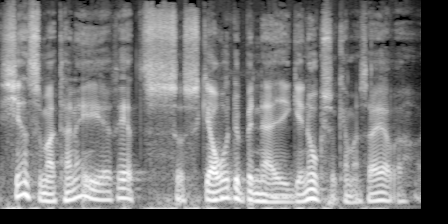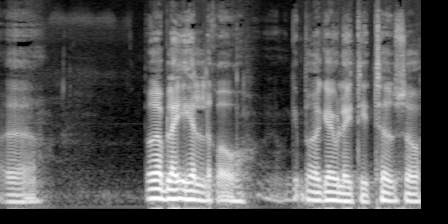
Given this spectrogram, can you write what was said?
känns som att han är rätt så skadebenägen också kan man säga. Va? Eh, börjar bli äldre och börjar gå lite i. Så,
